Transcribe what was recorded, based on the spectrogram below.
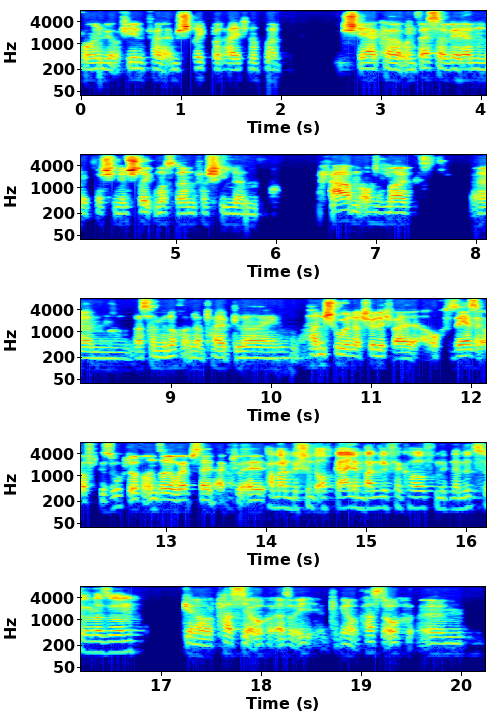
wollen wir auf jeden Fall im Strickbereich nochmal stärker und besser werden mit verschiedenen Strickmustern, verschiedenen Farben auch nochmal ähm, was haben wir noch in der Pipeline? Handschuhe natürlich, weil auch sehr, sehr oft gesucht auf unserer Website aktuell. Kann man bestimmt auch geil im Bundle verkaufen mit einer Mütze oder so. Genau, passt ja auch, also ich, genau, passt auch ähm,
